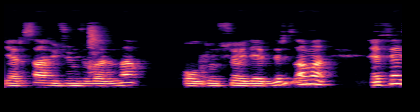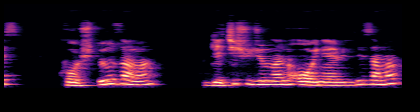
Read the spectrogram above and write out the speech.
yarı saha hücumcularından olduğunu söyleyebiliriz. Ama Efes koştuğu zaman geçiş hücumlarını oynayabildiği zaman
